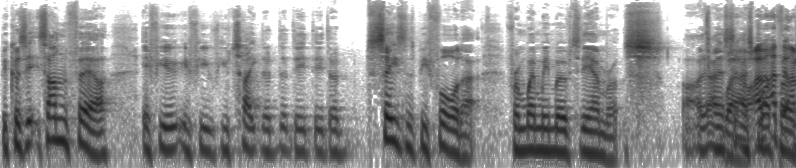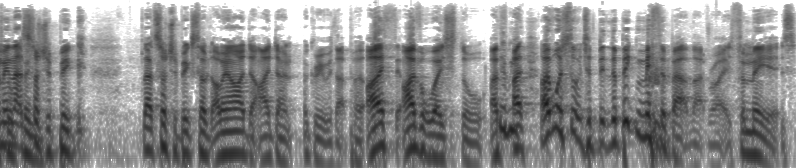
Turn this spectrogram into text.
because it's unfair if you if you if you take the the, the, the seasons before that from when we moved to the Emirates. I, that's, Well, I, I, think, I mean, that's opinion. such a big. That's such a big subject. I mean, I don't, I don't agree with that. Per- I th- I've always thought. I've, I, I've always thought it's a bit, the big myth about that, right? For me, is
